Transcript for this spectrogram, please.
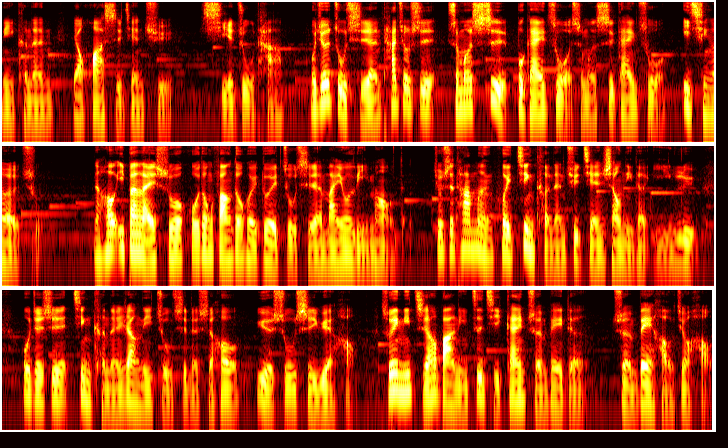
你可能要花时间去协助他。我觉得主持人他就是什么事不该做，什么事该做，一清二楚。然后一般来说，活动方都会对主持人蛮有礼貌的，就是他们会尽可能去减少你的疑虑，或者是尽可能让你主持的时候越舒适越好。所以你只要把你自己该准备的。准备好就好，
